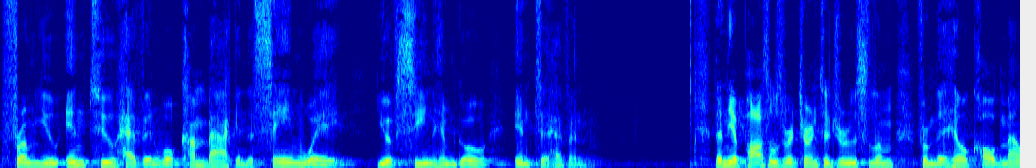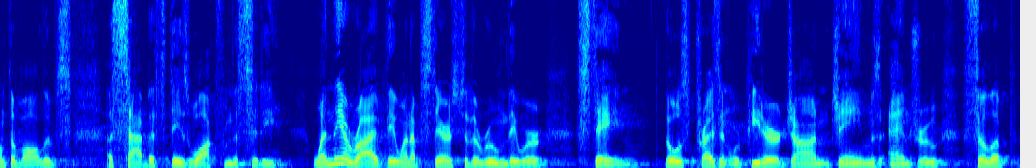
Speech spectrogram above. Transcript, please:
from you into heaven will come back in the same way you have seen him go into heaven. Then the apostles returned to Jerusalem from the hill called Mount of Olives, a Sabbath day's walk from the city. When they arrived, they went upstairs to the room they were staying. Those present were Peter, John, James, Andrew, Philip,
